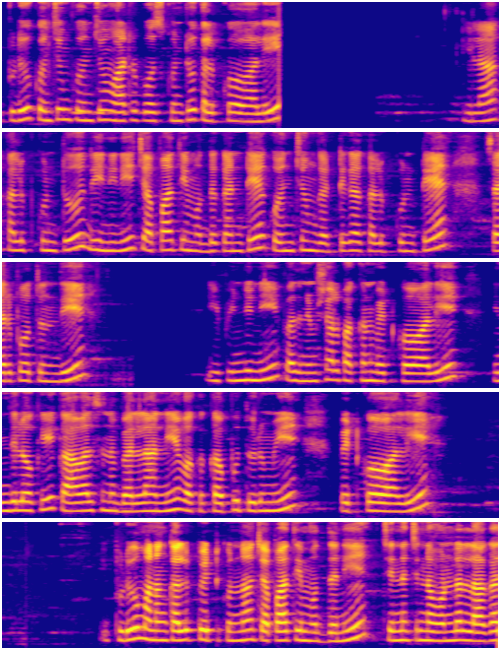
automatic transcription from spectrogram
ఇప్పుడు కొంచెం కొంచెం వాటర్ పోసుకుంటూ కలుపుకోవాలి. ఇలా కలుపుకుంటూ దీనిని చపాతీ ముద్ద కంటే కొంచెం గట్టిగా కలుపుకుంటే సరిపోతుంది. ఈ పిండిని పది నిమిషాలు పక్కన పెట్టుకోవాలి. ఇందులోకి కావాల్సిన బెల్లాన్ని ఒక కప్పు తురిమి పెట్టుకోవాలి. ఇప్పుడు మనం కలిపి పెట్టుకున్న చపాతీ ముద్దని చిన్న చిన్న ఉండల్లాగా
